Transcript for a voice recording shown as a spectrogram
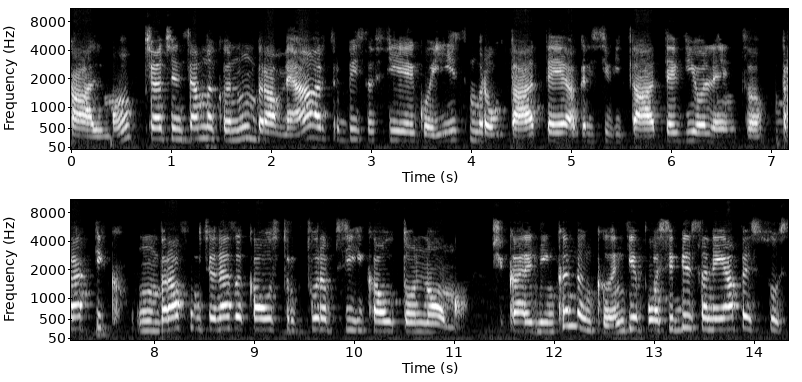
calmă, ceea ce înseamnă că în umbra mea ar trebui să fie egoism, răutate, agresivitate, violență. Practic, umbra funcționează ca o structură psihică autonomă și care din când în când e posibil să ne ia pe sus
